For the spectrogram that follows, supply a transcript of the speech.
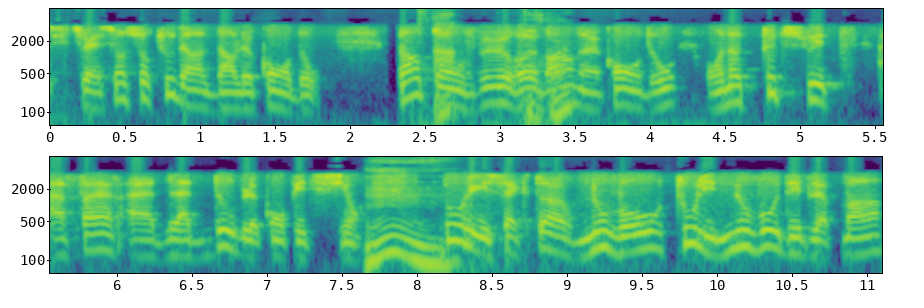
situation, surtout dans, dans le condo. Quand ah, on veut revendre un condo, on a tout de suite affaire à de la double compétition. Hmm. Tous les secteurs nouveaux, tous les nouveaux développements,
